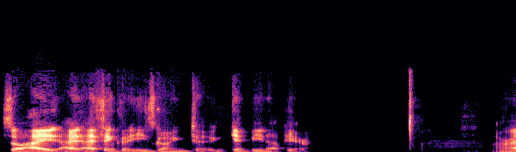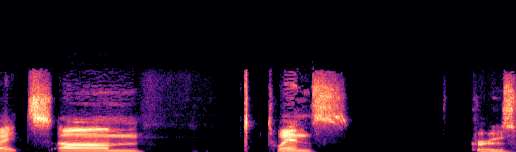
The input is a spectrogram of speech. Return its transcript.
So I, I, I think that he's going to get beat up here. All right. Um twins. Cruz.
